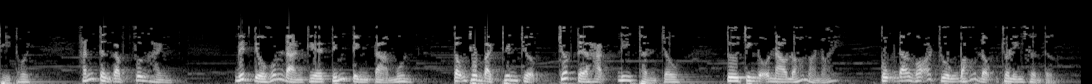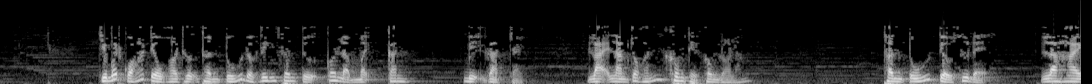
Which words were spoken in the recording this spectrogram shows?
thì thôi. Hắn từng gặp Phương Hành, Biết tiểu hỗn đàn kia tính tình tà môn, Cộng thêm Bạch Thiên Trượng trước thời hạn đi thần châu, Từ trình độ nào đó mà nói, Cũng đã gõ chuông báo động cho Linh Sơn Tử. Chỉ bất quá tiểu hòa thượng thần tú Được Linh Sơn Tử coi là mệnh căn, Bị gạt chạy, Lại làm cho hắn không thể không lo lắng. Thần tú tiểu sư đệ là hài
